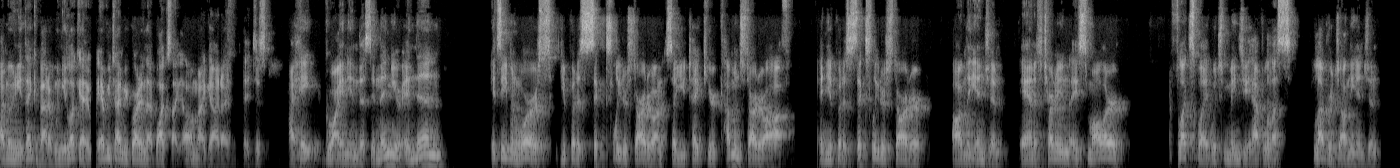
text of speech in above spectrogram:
I mean, when you think about it, when you look at it, every time you're grinding that block, it's like, oh my God, I just, I hate grinding this. And then you're, and then it's even worse. You put a six liter starter on it. So you take your Cummins starter off and you put a six liter starter on the engine and it's turning a smaller flex plate, which means you have less leverage on the engine.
